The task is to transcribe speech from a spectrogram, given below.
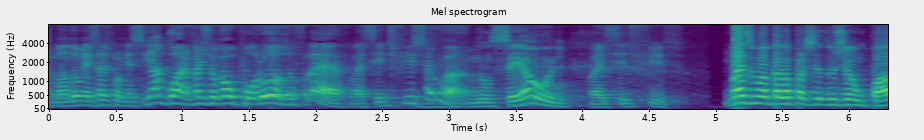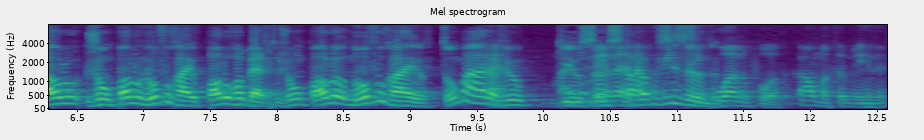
mandou mensagem pra mim assim, agora vai jogar o Poroso? Eu falei, é, vai ser difícil agora. Não sei aonde. Vai ser difícil. Mais uma bela partida do João Paulo. João Paulo, novo raio. Paulo Roberto. João Paulo é o novo raio. Tomara, viu? Que o Santos menos, né? estava Tá com 25 precisando. anos, pô. Calma também, né?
